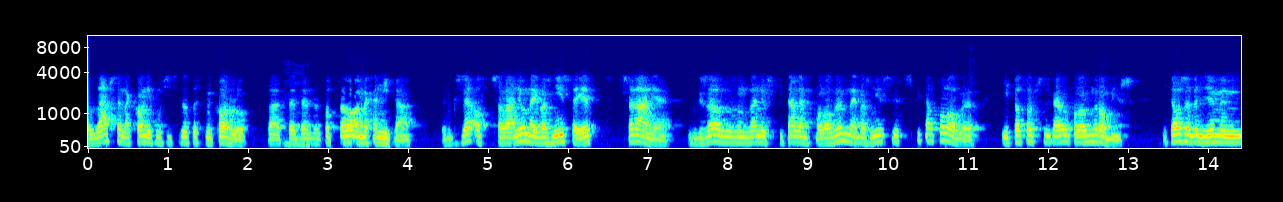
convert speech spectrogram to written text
to zawsze na koniec musicie dostać ten core loop, ta, ta, ta, ta podstawowa mechanika. W grze o strzelaniu najważniejsze jest strzelanie. W grze o zarządzaniu szpitalem polowym najważniejszy jest szpital polowy i to, co w szpitalu polowym robisz. I to, że będziemy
